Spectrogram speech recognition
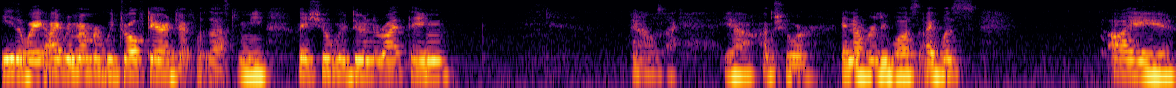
either way i remember we drove there and jeff was asking me are you sure we're doing the right thing and i was like yeah i'm sure and i really was i was i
